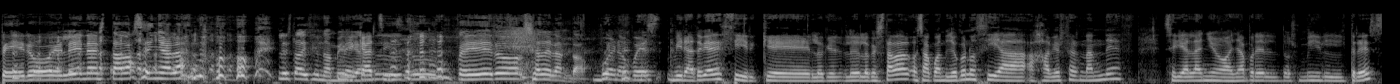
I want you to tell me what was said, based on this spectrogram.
pero Elena estaba señalando. Le estaba diciendo a Amelia. Me cachis. tú, tú, pero se ha adelantado. Bueno, pues mira, te voy a decir que lo que, lo que estaba, o sea, cuando yo conocí a, a Javier Fernández, sería el año allá por el 2003,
